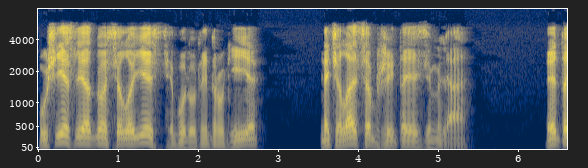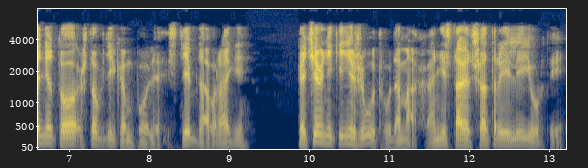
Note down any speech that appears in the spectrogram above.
Уж если одно село есть, будут и другие. Началась обжитая земля. Это не то, что в диком поле, степь да враги. Кочевники не живут в домах, они ставят шатры или юрты,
